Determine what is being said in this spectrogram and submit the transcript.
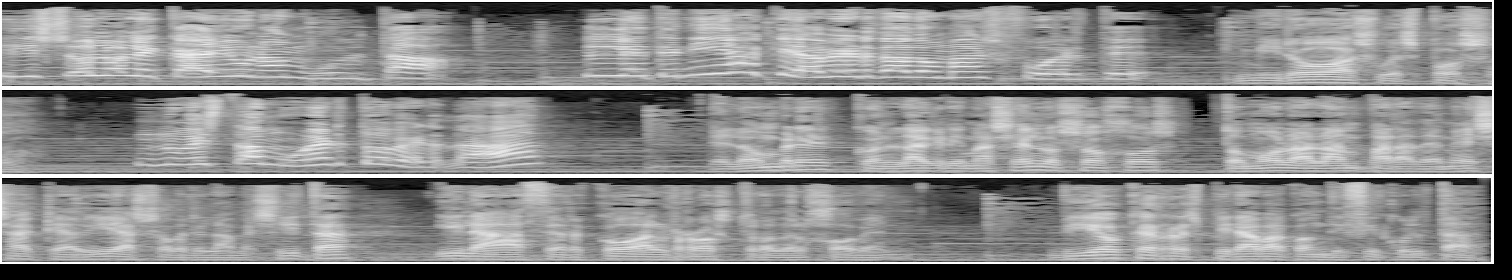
y solo le cae una multa. Le tenía que haber dado más fuerte. Miró a su esposo. No está muerto, ¿verdad? El hombre, con lágrimas en los ojos, tomó la lámpara de mesa que había sobre la mesita y la acercó al rostro del joven. Vio que respiraba con dificultad.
